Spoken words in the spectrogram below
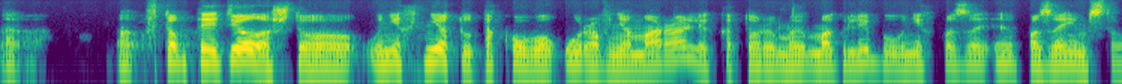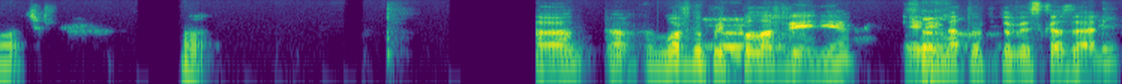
А, а, В том-то и дело, что у них нету такого уровня морали, который мы могли бы у них поза- э, позаимствовать. А, Можно предположение, или на то, что вы сказали.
